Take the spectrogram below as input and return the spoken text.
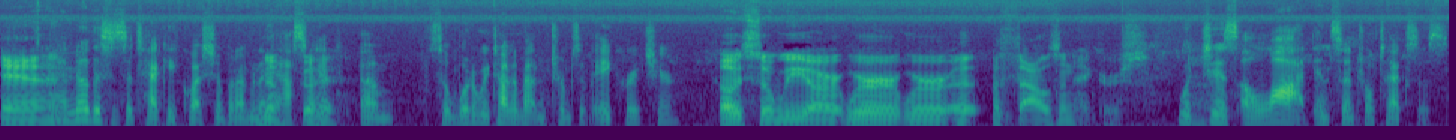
And, And I know this is a tacky question, but I'm going to No, ask go it. Um, so what are we talking about in terms of acreage here? oh, so we are we're we're a, a thousand acres. Which is a lot in Central Texas.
